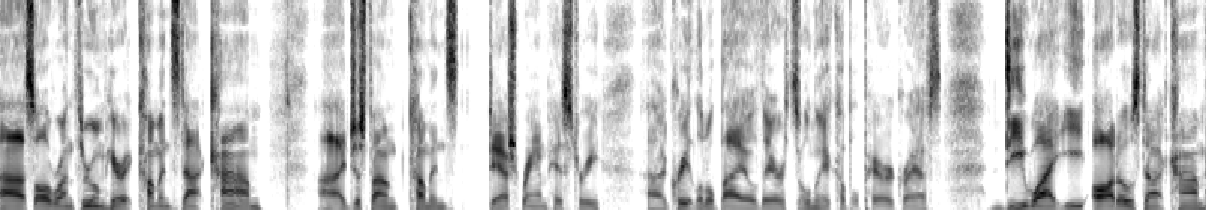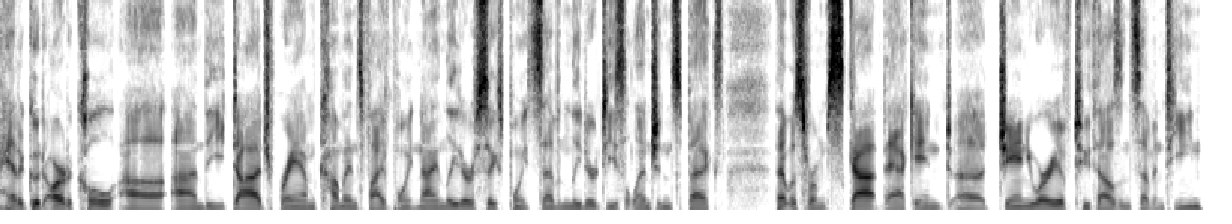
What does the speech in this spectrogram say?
Uh, so I'll run through them here at Cummins.com. Uh, I just found Cummins dash Ram history. Uh, great little bio there. It's only a couple paragraphs. DYEautos.com had a good article uh, on the Dodge Ram Cummins 5.9 liter, 6.7 liter diesel engine specs. That was from Scott back in uh, January of 2017.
